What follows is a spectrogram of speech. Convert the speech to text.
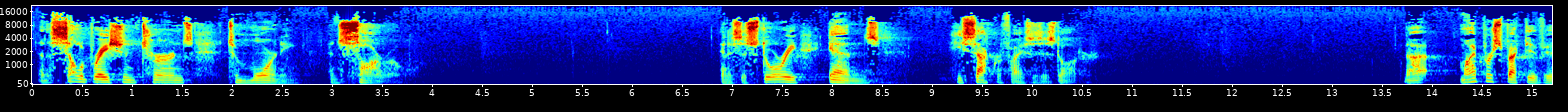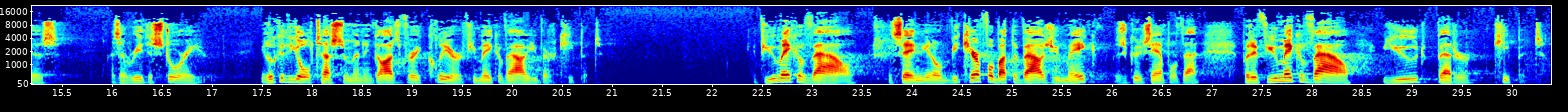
And the celebration turns to mourning and sorrow. And as the story ends, he sacrifices his daughter. Now, my perspective is, as I read the story, you look at the Old Testament, and God's very clear if you make a vow, you better keep it. If you make a vow, and saying, you know, be careful about the vows you make, there's a good example of that. But if you make a vow, you'd better keep it.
